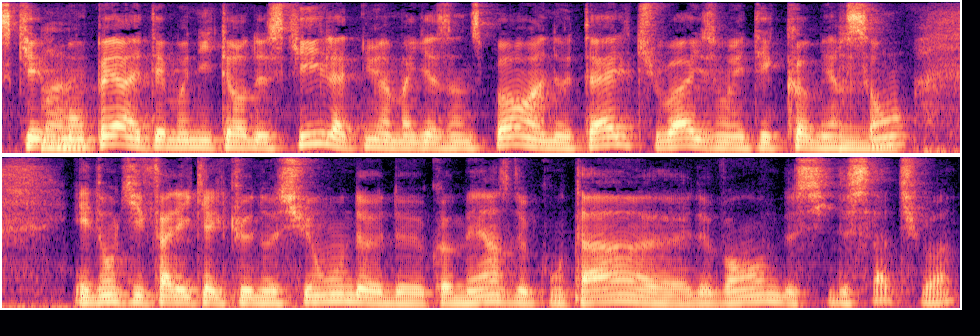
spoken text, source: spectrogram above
Ce qui mon père était moniteur de ski il a tenu un magasin de sport un hôtel tu vois ils ont été commerçants. Mhm. Et donc, il fallait quelques notions de, commerce, de compta, euh, de vente, de ci, de ça, tu vois.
